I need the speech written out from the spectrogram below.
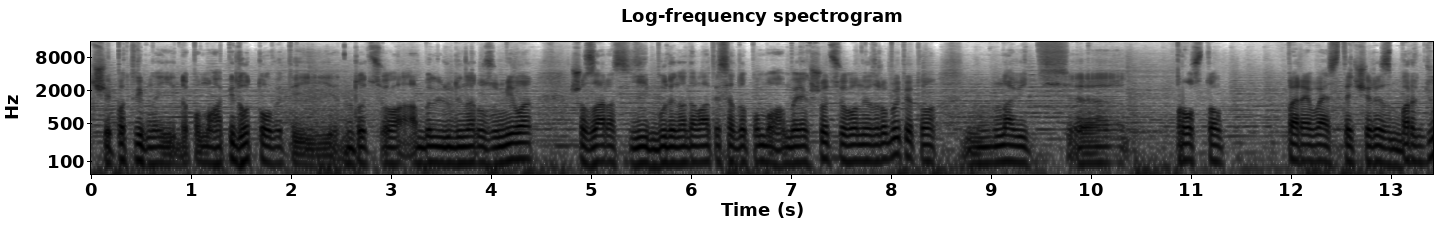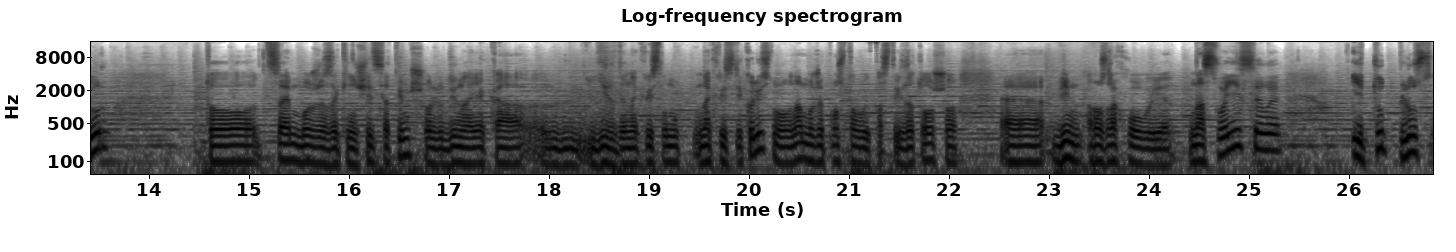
чи потрібна їй допомога, підготовити її до цього, аби людина розуміла, що зараз їй буде надаватися допомога. Бо якщо цього не зробити, то навіть е, просто перевести через бордюр, це може закінчитися тим, що людина, яка їздить на кріслому на кріслі колісному, вона може просто випасти із-за того, що е, він розраховує на свої сили, і тут плюс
